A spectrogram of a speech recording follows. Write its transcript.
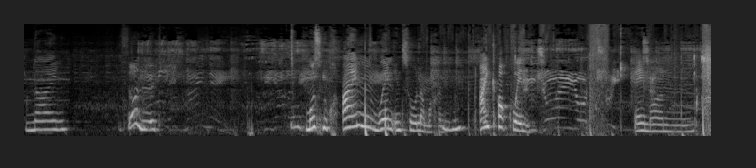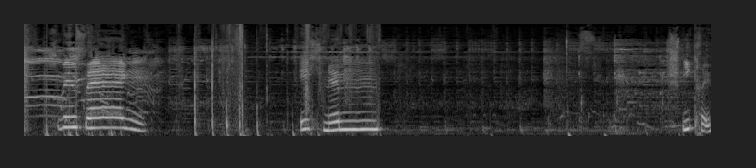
Nein. Nöt. Muss noch einen Win in Sola machen. Ein Cock-Win. Ey, Mann. Zwilfeng. Ich nehm. Spikre.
